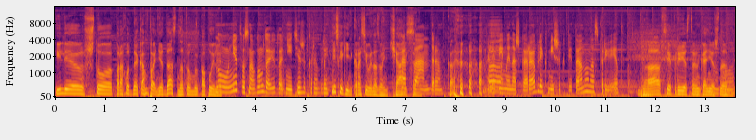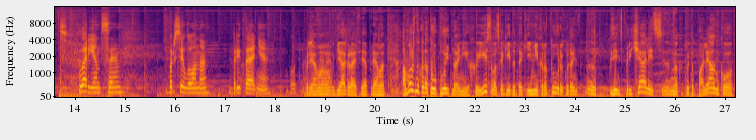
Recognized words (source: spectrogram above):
Или что пароходная компания даст, на том мы поплыли? Ну, нет, в основном дают одни и те же корабли. Есть какие-нибудь красивые названия? Чайка. Кассандра. Любимый наш кораблик. Миша Капитан у нас, привет. Да, всех приветствуем, конечно. Вот. Флоренция, Барселона, Британия. Вот прямо корабль. география прямо. А можно куда-то уплыть на них? Есть у вас какие-то такие микротуры, куда-нибудь э, где-нибудь причалить на какую-то полянку?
